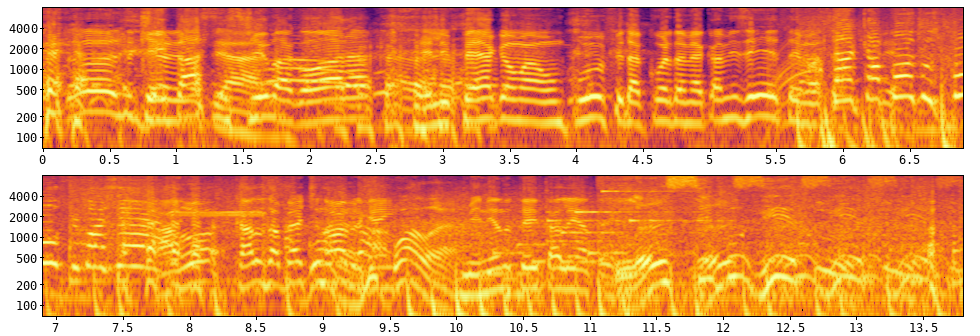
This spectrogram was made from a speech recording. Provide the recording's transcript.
Todo dia Quem tá mesma assistindo agora. Ele pega uma- um puff da cor da minha camiseta e uma... Tá acabando os puff, Bagé! Alô, Carlos Alberto Nóbrega, hein? Bola. Menino tem talento. Lance bonito.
